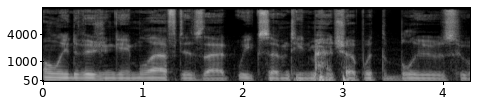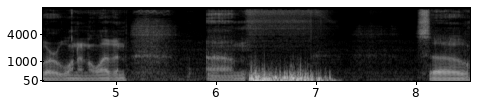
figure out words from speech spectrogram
only division game left is that Week 17 matchup with the Blues, who are one and eleven. Um, so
